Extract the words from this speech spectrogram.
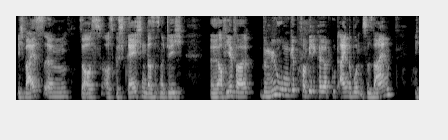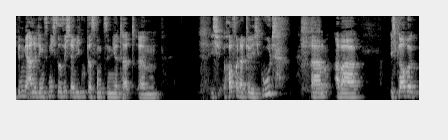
Ich weiß, ähm, so aus, aus Gesprächen, dass es natürlich äh, auf jeden Fall Bemühungen gibt, vom BDKJ gut eingebunden zu sein. Ich bin mir allerdings nicht so sicher, wie gut das funktioniert hat. Ähm, ich hoffe natürlich gut, ähm, aber ich glaube,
